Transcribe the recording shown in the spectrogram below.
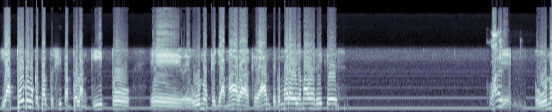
y a todos los que participan, Polanquito, eh, uno que llamaba, que antes, ¿cómo era que llamaba Enriquez? ¿Cuál? uno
